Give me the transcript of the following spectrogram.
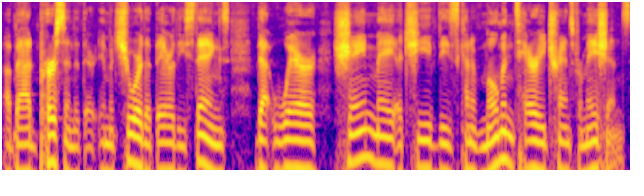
a bad person that they're immature that they are these things that where shame may achieve these kind of momentary transformations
